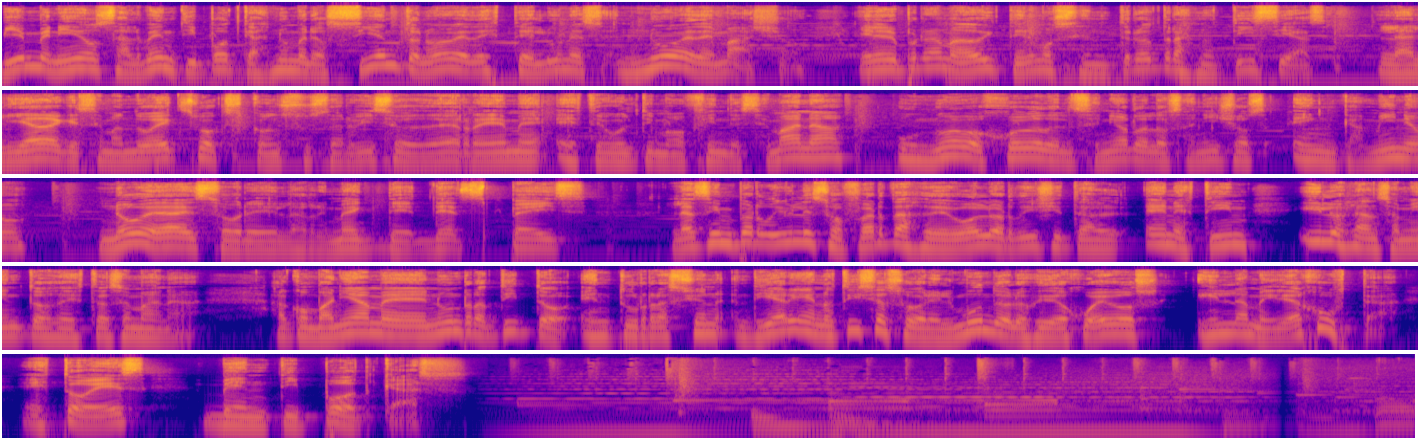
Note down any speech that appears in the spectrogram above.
Bienvenidos al 20 Podcast número 109 de este lunes 9 de mayo. En el programa de hoy tenemos entre otras noticias la aliada que se mandó Xbox con su servicio de DRM este último fin de semana, un nuevo juego del Señor de los Anillos en camino, novedades sobre la remake de Dead Space, las imperdibles ofertas de Devolver Digital en Steam y los lanzamientos de esta semana. Acompáñame en un ratito en tu ración diaria de noticias sobre el mundo de los videojuegos en la medida justa. Esto es 20 Podcast.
